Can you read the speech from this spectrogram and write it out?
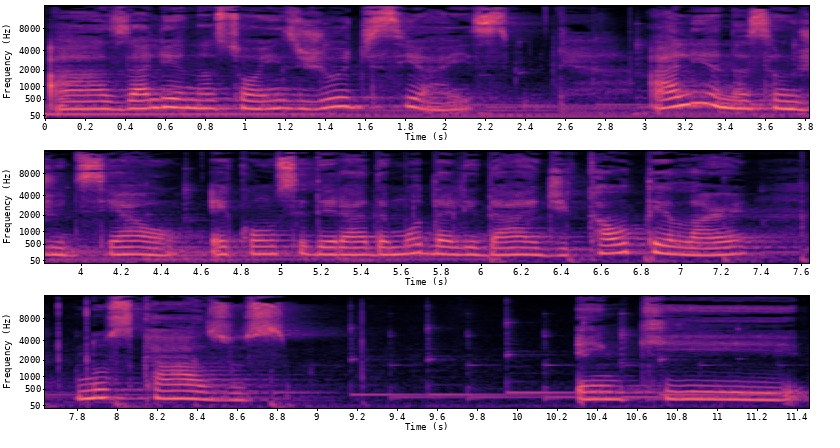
as alienações judiciais. A alienação judicial é considerada modalidade cautelar nos casos em que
